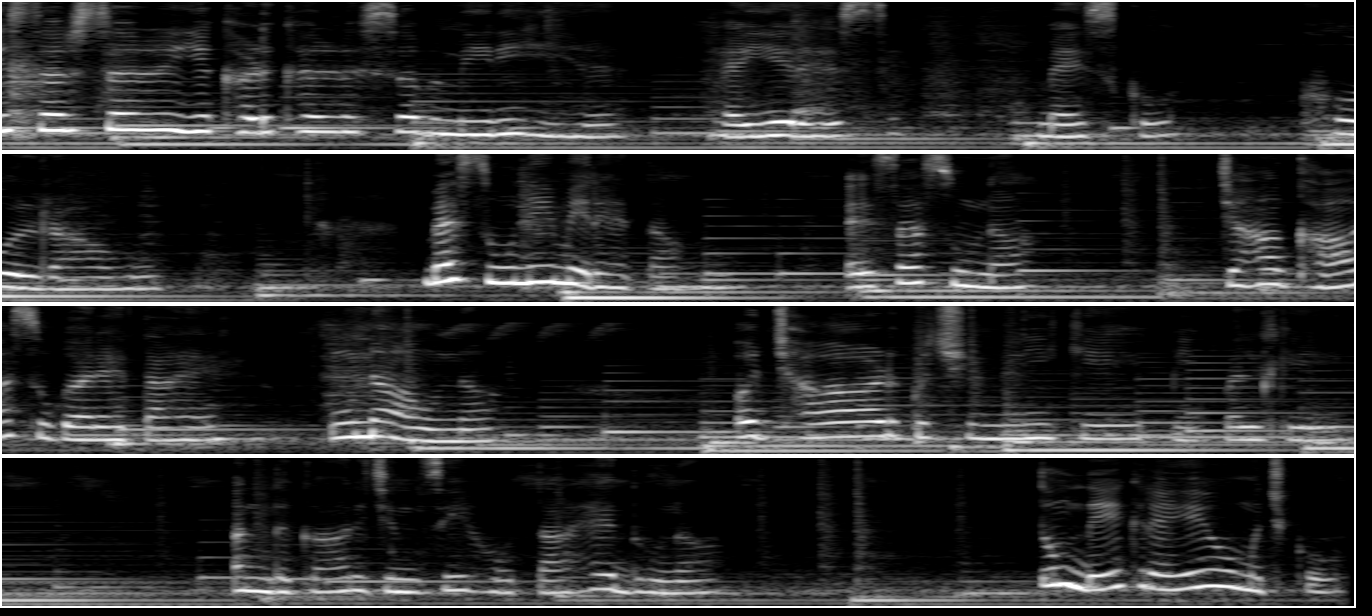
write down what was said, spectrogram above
ये सरसर, ये खड़खड़ सब मेरी ही है। है ये रहस्य, मैं इसको खोल रहा हूँ। मैं सूने में रहता हूँ, ऐसा सूना जहाँ घास उगा रहता है, ऊना ऊना। और झाड़ कुछ इमली के, पीपल के, अंधकार जिनसे होता है धुना। तुम देख रहे हो मुझको,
